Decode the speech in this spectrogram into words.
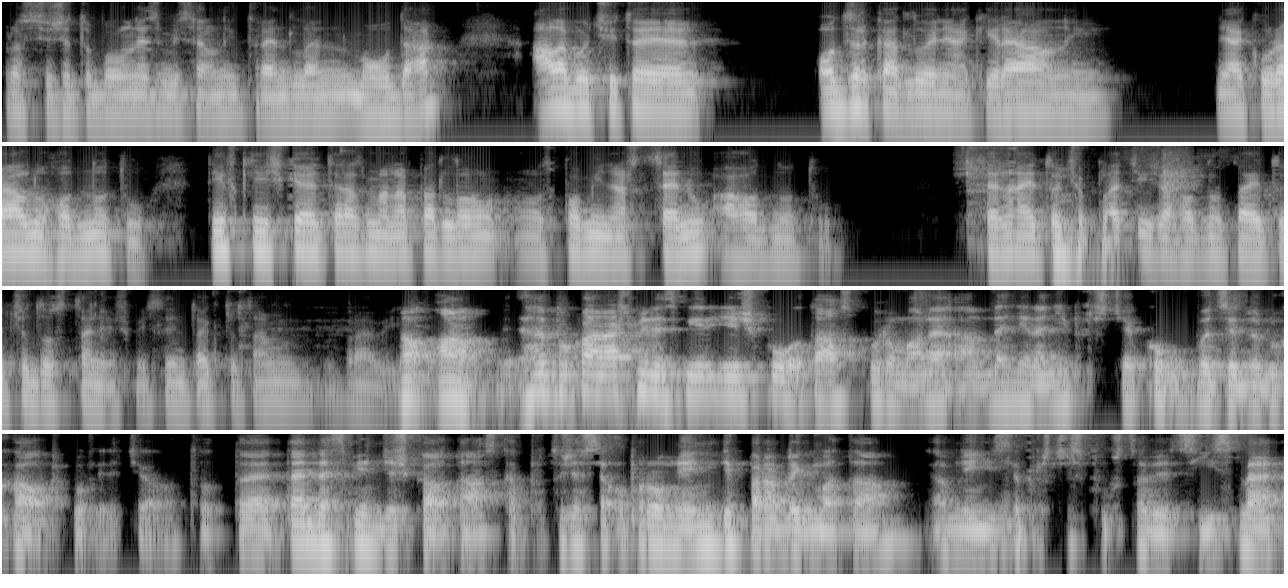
Proste, že to bol nezmyselný trend, len móda. Alebo či to je, odzrkadluje nejaký reálny, nejakú reálnu hodnotu. Ty v knižke, teraz ma napadlo, spomínaš cenu a hodnotu. Cena je to, co platíš a hodnota je to, co dostaneš. Myslím, tak to tam praví. No ano, Hele, pokládáš mi nesmírně těžkou otázku, Romane, a není na ní prostě jako vůbec jednoduchá odpověď. Jo. To, to, je, to je nesmírně těžká otázka, protože se opravdu mění ty paradigmata a mění se prostě spousta věcí. Jsme,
